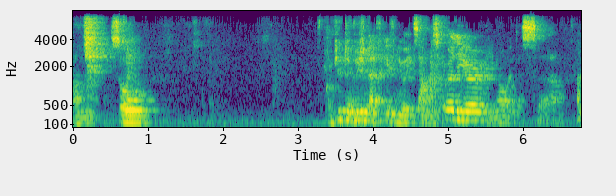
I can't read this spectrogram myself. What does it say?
Um, so computer vision, I've given you examples earlier, you know, this uh,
